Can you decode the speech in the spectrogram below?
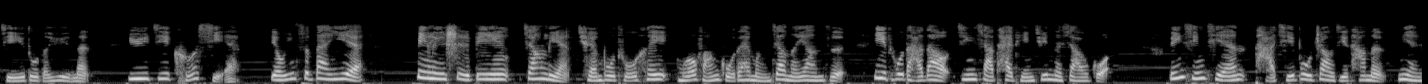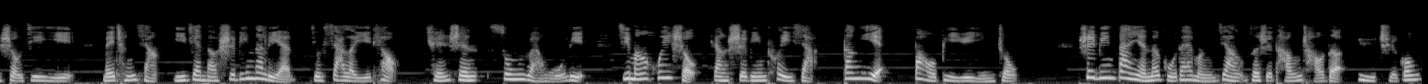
极度的郁闷，淤积可血。有一次半夜。命令士兵将脸全部涂黑，模仿古代猛将的样子，意图达到惊吓太平军的效果。临行前，塔奇布召集他们面授机宜，没成想一见到士兵的脸就吓了一跳，全身松软无力，急忙挥手让士兵退下。当夜暴毙于营中。士兵扮演的古代猛将则是唐朝的尉迟恭。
